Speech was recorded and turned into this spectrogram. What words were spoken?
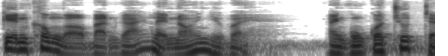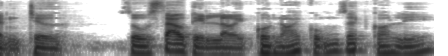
Kiên không ngờ bạn gái lại nói như vậy. Anh cũng có chút chần chừ. Dù sao thì lời cô nói cũng rất có lý.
